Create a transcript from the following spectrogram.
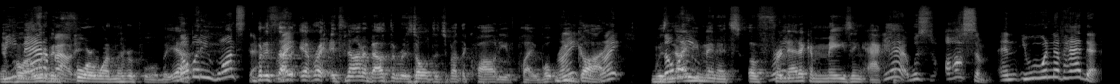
Be mad about it. Four one Liverpool, but yeah, nobody wants that. But it's right? not yeah, right. It's not about the result. It's about the quality of play. What right, we got right. was nobody, ninety minutes of frenetic, amazing action. Yeah, it was awesome, and you wouldn't have had that.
